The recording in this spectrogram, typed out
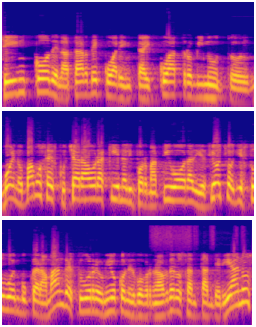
5 de la tarde, 44 minutos. Bueno, vamos a escuchar ahora aquí en el informativo hora 18. Hoy estuvo en Bucaramanga, estuvo reunido con el gobernador de los santanderianos,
